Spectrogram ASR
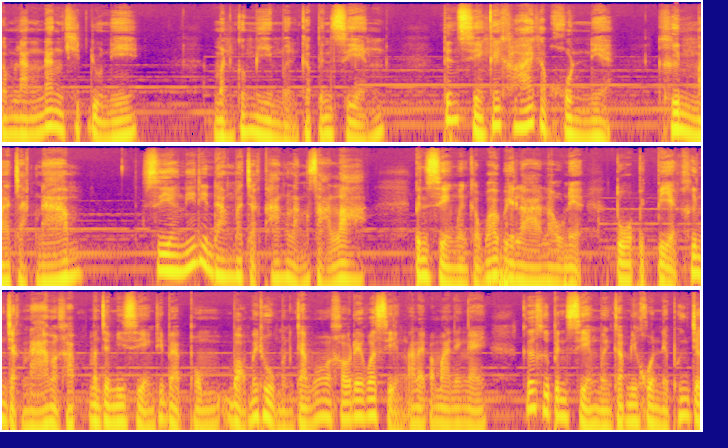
กำลังนั่งคิดอยู่นี้ มันก็มีเหมือนกับเป็นเสียง เป็นเสียงคล้ายๆกับคนเนี่ยขึ้นมาจากน้ำ เสียงนี้เนี่ยดังมาจากทางหลังศาลา เป็นเสียงเหมือนกับว่าเวลาเราเนี่ยตัวเปียกๆขึ้นจากน้ำอะครับ มันจะมีเสียงที่แบบผมบอกไม่ถูกเหมือนกันว่าเขาเรียกว่าเสียงอะไรประมาณยังไง ก็คือเป็นเสียงเหมือนกับมีคนเนี่ยเพิ่งจะ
